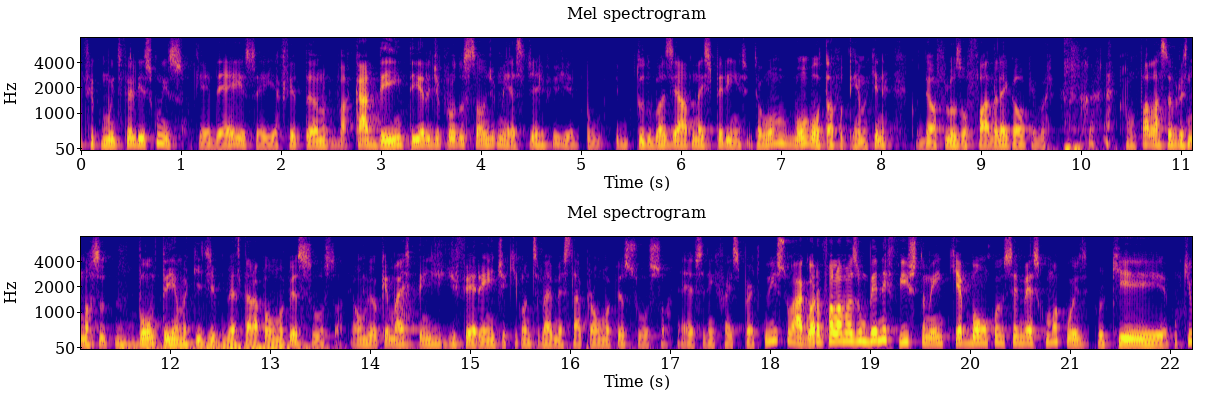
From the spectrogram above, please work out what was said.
fico muito feliz com isso, que a ideia é isso aí, afetando a cadeia inteira de produção de mestre de RPG, tudo baseado na experiência. Então vamos, vamos voltar pro tema aqui, né? Eu dei uma filosofada legal aqui agora. vamos falar sobre esse nosso bom tema aqui de mestrar para uma pessoa só. Então, vamos ver o que mais tem de diferente aqui quando você vai mestrar para uma pessoa só. É, você tem que ficar esperto com isso. agora eu vou falar mais um benefício também, que é bom quando você mestra com uma coisa, porque o que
